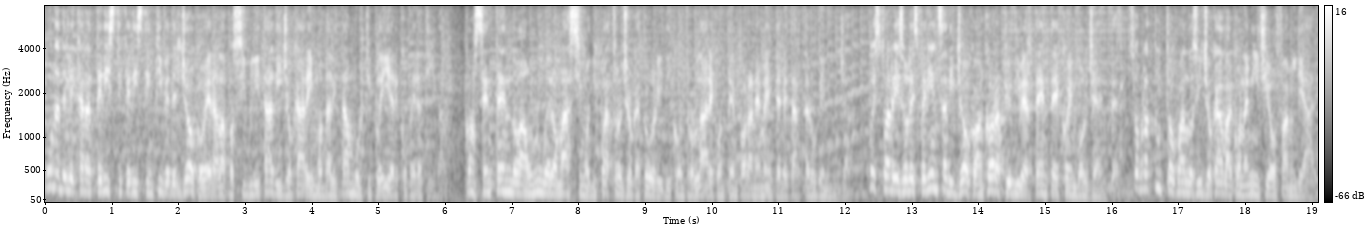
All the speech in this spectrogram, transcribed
Una delle caratteristiche distintive del gioco era la possibilità di giocare in modalità multiplayer cooperativa consentendo a un numero massimo di 4 giocatori di controllare contemporaneamente le tartarughe ninja. Questo ha reso l'esperienza di gioco ancora più divertente e coinvolgente, soprattutto quando si giocava con amici o familiari.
